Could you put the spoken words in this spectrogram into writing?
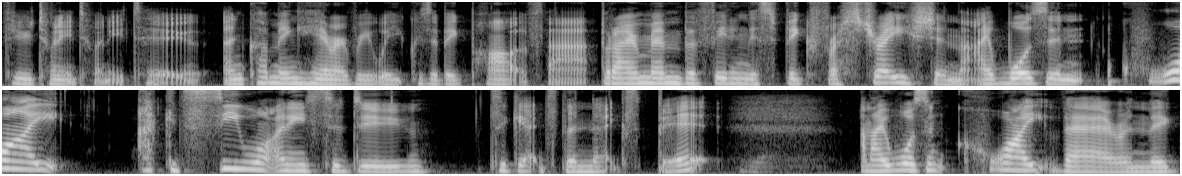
through 2022. And coming here every week was a big part of that. But I remember feeling this big frustration that I wasn't quite, I could see what I needed to do to get to the next bit and I wasn't quite there, and the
